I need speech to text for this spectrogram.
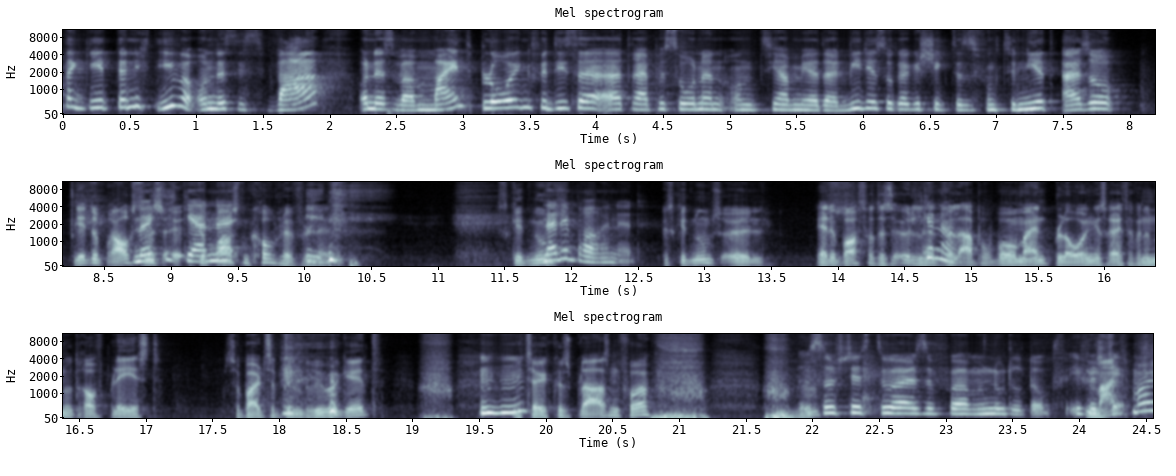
dann geht der nicht über. Und es ist wahr und es war mindblowing für diese äh, drei Personen und sie haben mir da ein Video sogar geschickt, dass es funktioniert. Also, Ja, du brauchst, das, ich gerne- du brauchst einen Kochlöffel nicht. Es geht nur, nein, ums, den brauche ich nicht. es geht nur ums Öl. Ja, du brauchst doch das Öl nicht, Genau. weil apropos Mindblowing, es reicht auch, wenn du nur drauf bläst. Sobald es ein bisschen drüber geht, Mhm. ich zeige euch kurz Blasen vor. So stehst du also vor dem Nudeltopf. Ich verstehe. Manchmal.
